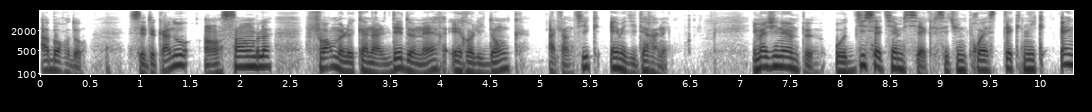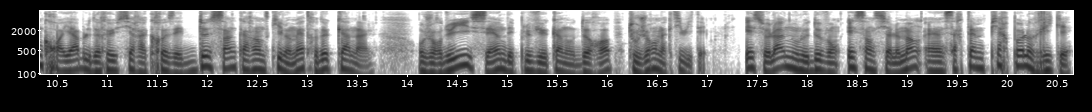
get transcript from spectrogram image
à Bordeaux. Ces deux canaux, ensemble, forment le canal des deux mers et relient donc Atlantique et Méditerranée. Imaginez un peu, au XVIIe siècle, c'est une prouesse technique incroyable de réussir à creuser 240 km de canal. Aujourd'hui, c'est un des plus vieux canaux d'Europe, toujours en activité. Et cela, nous le devons essentiellement à un certain Pierre-Paul Riquet.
